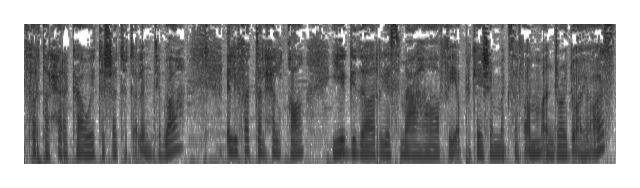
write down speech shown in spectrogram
فرط الحركة وتشتت الانتباه. اللي فات الحلقة يقدر يسمعها في application Mix FM Android و iOS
